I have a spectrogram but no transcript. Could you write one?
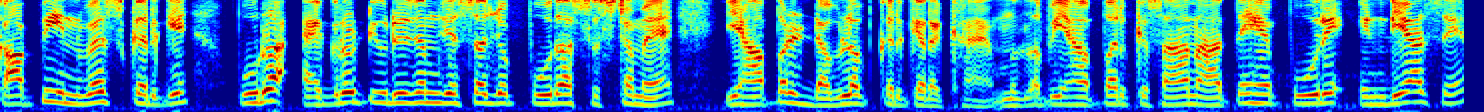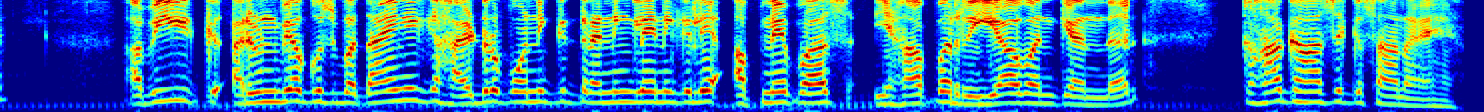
काफ़ी इन्वेस्ट करके पूरा एग्रो टूरिज़्म जैसा जो पूरा सिस्टम है, यहाँ पर डेवलप करके रखा है। मतलब यहाँ पर किसान आते हैं पूरे इंडिया से। अभी अरविंद भैया कुछ बताएँगे कि हाइड्रोपोनिक की ट्रेनिंग लेने के लिए अपने पास यहाँ पर रिया वन के अंदर कहाँ कहाँ से किसान आए हैं?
